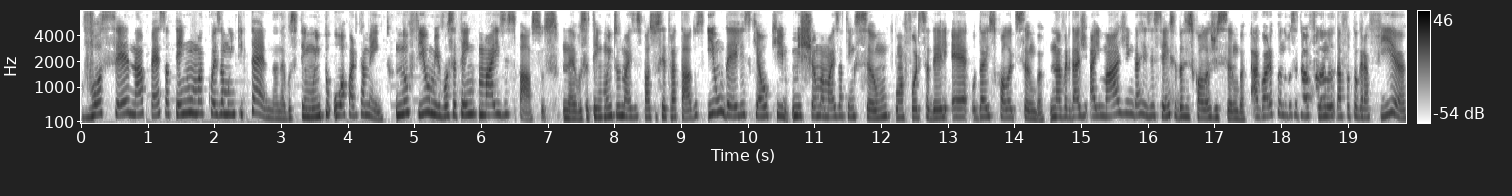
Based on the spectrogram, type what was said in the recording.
Você na peça tem uma coisa muito interna, né? Você tem muito o apartamento. No filme você tem mais espaços, né? Você tem muitos mais espaços retratados e um deles que é o que me chama mais atenção com a força dele é o da escola de samba. Na verdade, a imagem da resistência das escolas de samba. Agora quando você tava falando da fotografia,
